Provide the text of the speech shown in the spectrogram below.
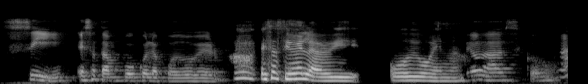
Sí, esa tampoco la puedo ver. ¡Ah! Esa sí me la vi, muy buena. me dio asco. Ah,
